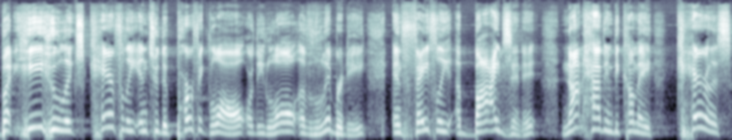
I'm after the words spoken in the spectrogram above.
but he who looks carefully into the perfect law or the law of liberty and faithfully abides in it, not having become a careless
